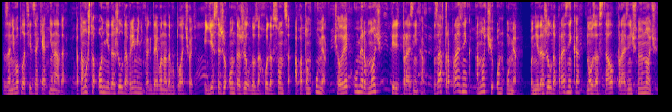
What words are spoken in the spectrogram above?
за него платить закят не надо, потому что он не дожил до времени, когда его надо выплачивать. Если же он дожил до захода солнца, а потом умер, человек умер в ночь перед праздником. Завтра праздник, а ночь ночью он умер. Он не дожил до праздника, но застал праздничную ночь.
